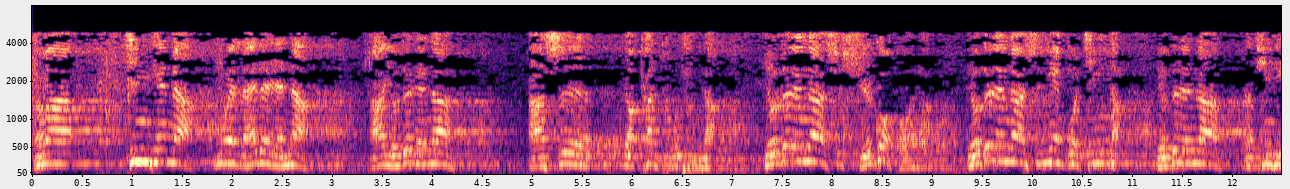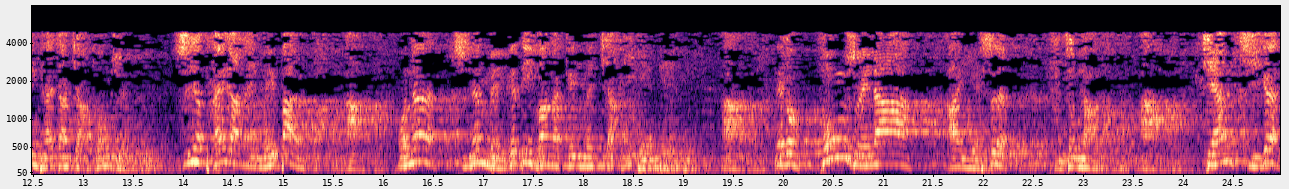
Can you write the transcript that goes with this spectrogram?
那么今天呢，因为来的人呢，啊，有的人呢，啊是要看图腾的，有的人呢是学过佛的，有的人呢是念过经的，有的人呢要听听台长讲风水。实际上台长呢也没办法啊，我呢只能每个地方呢给你们讲一点点啊。那个风水呢啊也是很重要的啊，讲几个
